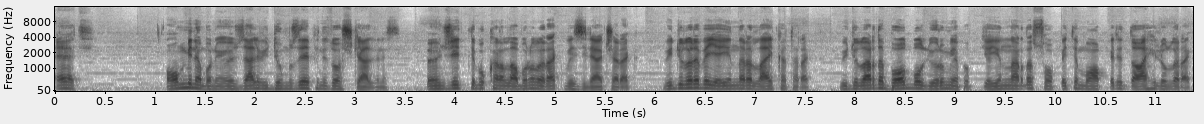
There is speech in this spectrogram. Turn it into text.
Evet. 10.000 abone özel videomuza hepiniz hoş geldiniz. Öncelikle bu kanala abone olarak ve zili açarak, videolara ve yayınlara like atarak, videolarda bol bol yorum yapıp yayınlarda sohbete muhabbete dahil olarak,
